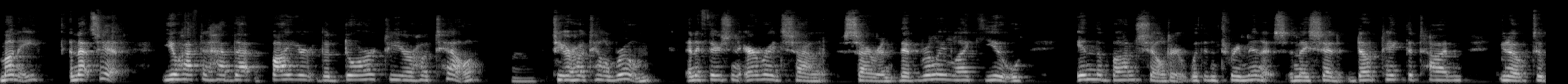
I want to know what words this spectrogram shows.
money and that's it you have to have that by your the door to your hotel Wow. to your hotel room. And if there's an air raid siren, siren, they'd really like you in the bomb shelter within three minutes. And they said, don't take the time, you know, to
